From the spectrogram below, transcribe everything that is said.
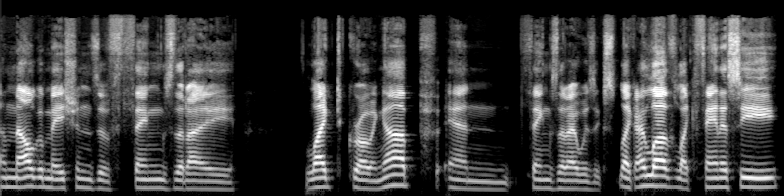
amalgamations of things that I liked growing up and things that I was ex- like. I love like fantasy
